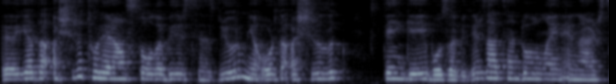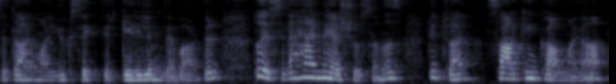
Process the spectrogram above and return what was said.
e, ya da aşırı toleranslı olabilirsiniz. Diyorum ya orada aşırılık dengeyi bozabilir. Zaten dolunayın enerjisi daima yüksektir. Gerilim de vardır. Dolayısıyla her ne yaşıyorsanız lütfen sakin kalmaya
